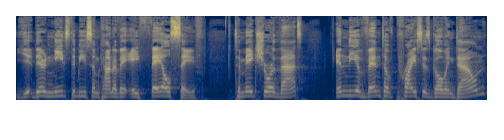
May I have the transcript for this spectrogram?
there needs to be some kind of a, a fail safe to make sure that in the event of prices going down,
